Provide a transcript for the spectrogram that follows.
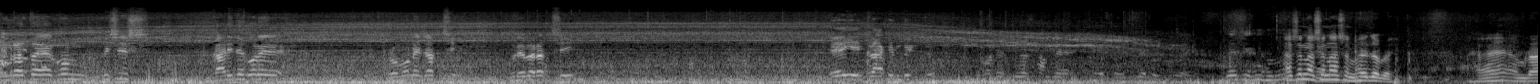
আমরা তো এখন বিশেষ গাড়িতে করে ভ্রমণে যাচ্ছি, ঘুরে বেড়াচ্ছি। এই এই রাখেন তো একটু আসেন আসেন আসেন, হয়ে যাবে। হ্যাঁ আমরা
